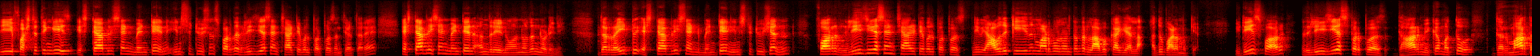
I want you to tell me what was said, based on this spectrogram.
the first thing is establish and maintain institutions for the religious and charitable purpose ಅಂತ ಹೇಳ್ತಾರೆ. ಎಸ್ಟ್ಯಾಬ್ಲಿಷ್ ಆ್ಯಂಡ್ ಮೇಂಟೈನ್ ಅಂದ್ರೇನು ಅನ್ನೋದನ್ನು ನೋಡಿನಿ. The right to establish and maintain institution for religious and charitable purpose ನೀವು ಯಾವುದಕ್ಕೆ ಇದನ್ನು ಮಾಡ್ಬೋದು ಅಂತಂದ್ರೆ ಲಾಭಕ್ಕಾಗಿ ಅಲ್ಲ, ಅದು ಭಾಳ ಮುಖ್ಯ. It is for religious purpose ಧಾರ್ಮಿಕ ಮತ್ತು ಧರ್ಮಾರ್ಥ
